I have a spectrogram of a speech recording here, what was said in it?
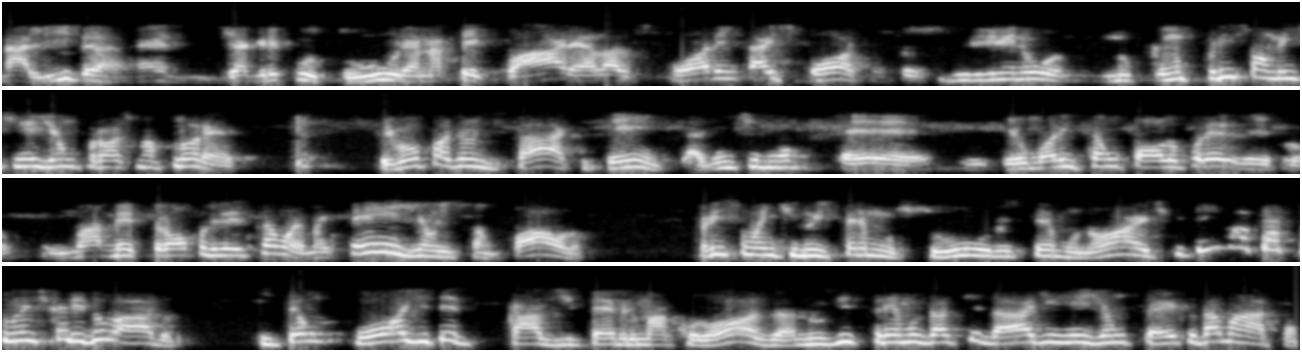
na lida né, de agricultura, na pecuária, elas podem estar expostas, pessoas vivem no, no campo, principalmente em região próxima à floresta. Eu vou fazer um destaque, tem, a gente, é, eu moro em São Paulo, por exemplo, uma metrópole desse tamanho, mas tem região em São Paulo, principalmente no extremo sul, no extremo norte, que tem Mata Atlântica ali do lado. Então pode ter casos de febre maculosa nos extremos da cidade, em região perto da mata.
